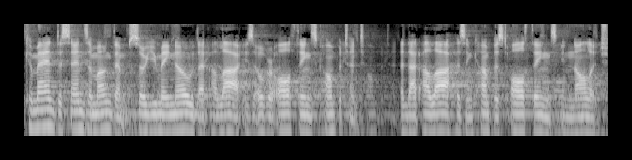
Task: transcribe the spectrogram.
command descends among them so you may know that Allah is over all things competent. and that Allah has encompassed all things in knowledge.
